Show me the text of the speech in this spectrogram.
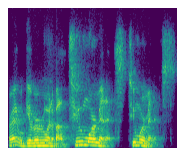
All right, we'll give everyone about two more minutes, two more minutes.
